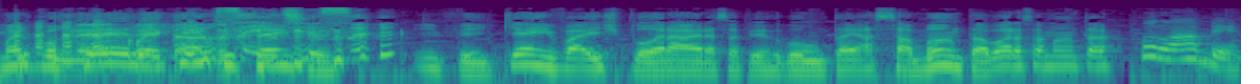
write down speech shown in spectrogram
Mas porque Né, ele coitado. é quente sempre. disso. Enfim, quem vai explorar essa pergunta é a Samantha. Bora, Samantha. Olá, Ben.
